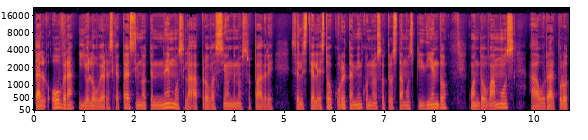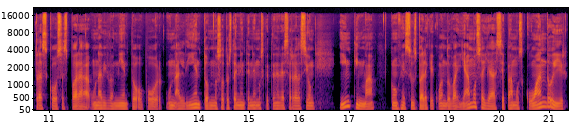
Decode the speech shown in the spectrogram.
tal obra y yo lo voy a rescatar si no tenemos la aprobación de nuestro Padre Celestial. Esto ocurre también cuando nosotros estamos pidiendo, cuando vamos a orar por otras cosas, para un avivamiento o por un aliento, nosotros también tenemos que tener esa relación íntima con Jesús para que cuando vayamos allá sepamos cuándo ir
